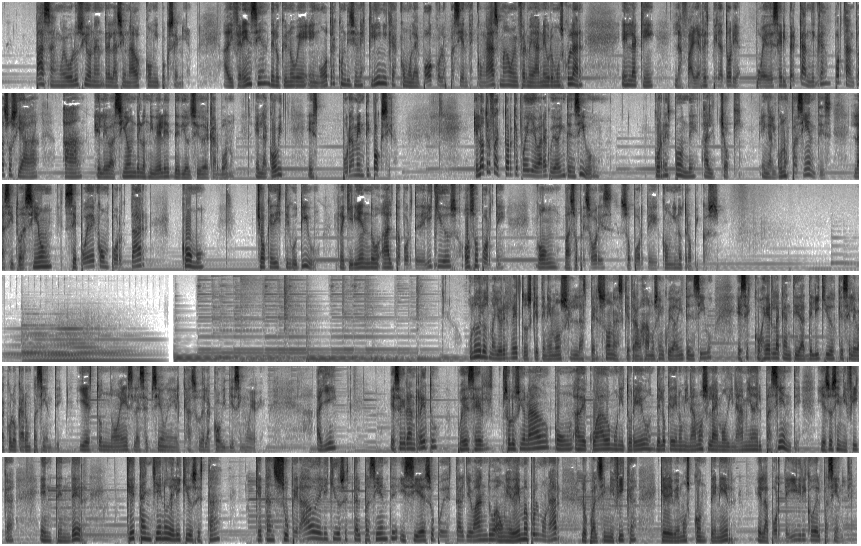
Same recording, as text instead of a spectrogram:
pasan o evolucionan relacionados con hipoxemia. A diferencia de lo que uno ve en otras condiciones clínicas como la EPOC o los pacientes con asma o enfermedad neuromuscular, en la que la falla respiratoria puede ser hipercándica, por tanto asociada a elevación de los niveles de dióxido de carbono. En la COVID es puramente hipoxia. El otro factor que puede llevar a cuidado intensivo corresponde al choque. En algunos pacientes la situación se puede comportar como choque distributivo, requiriendo alto aporte de líquidos o soporte con vasopresores, soporte con inotrópicos. Uno de los mayores retos que tenemos las personas que trabajamos en cuidado intensivo es escoger la cantidad de líquidos que se le va a colocar a un paciente. Y esto no es la excepción en el caso de la COVID-19. Allí, ese gran reto puede ser solucionado con un adecuado monitoreo de lo que denominamos la hemodinamia del paciente. Y eso significa entender qué tan lleno de líquidos está, qué tan superado de líquidos está el paciente y si eso puede estar llevando a un edema pulmonar, lo cual significa que debemos contener el aporte hídrico del paciente.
